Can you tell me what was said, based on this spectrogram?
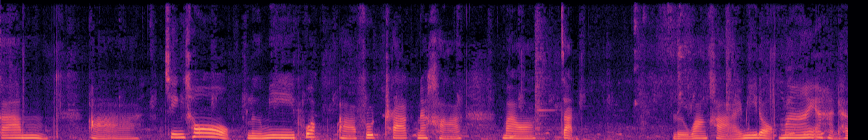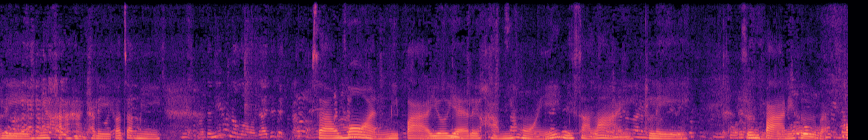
กรรมชิงโชค หรือมีพวกฟรุตทรัคนะคะ มาจัด หรือวางขายมีดอกไม้อาหารทะเลเนี่ยค่ะ อาหารทะเลก็จะมีแซลมอน มีปลาเยอะแยะเลยค่ะ มีหอยมีสาหร่ายทะเล ซึ่งปลานี่คือแบบก็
